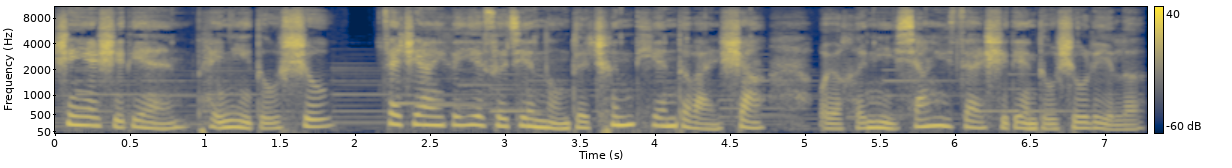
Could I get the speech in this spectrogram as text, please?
深夜十点陪你读书，在这样一个夜色渐浓的春天的晚上，我又和你相遇在十点读书里了。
